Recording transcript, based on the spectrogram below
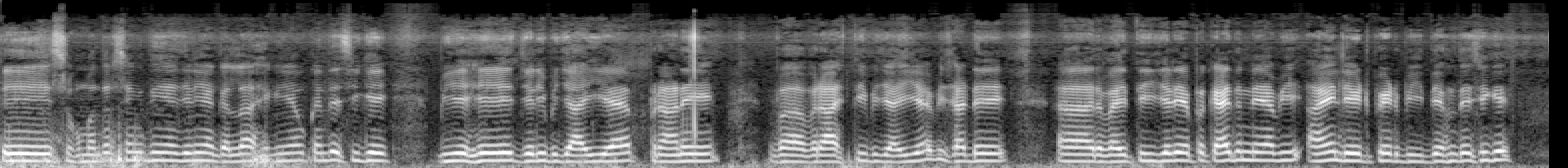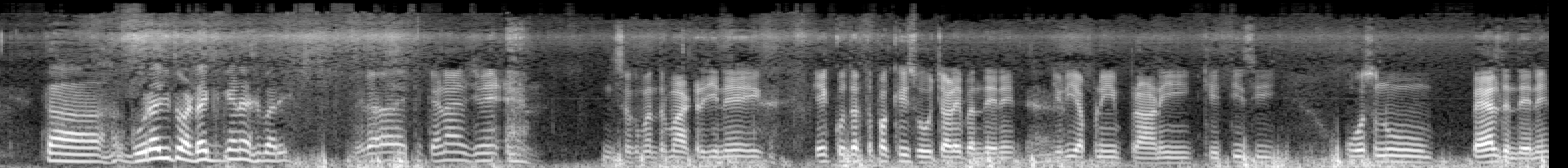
ਤੇ ਸੁਖਮੰਦਰ ਸਿੰਘ ਦੀਆਂ ਜਿਹੜੀਆਂ ਗੱਲਾਂ ਹੈਗੀਆਂ ਉਹ ਕਹਿੰਦੇ ਸੀਗੇ ਵੀ ਇਹ ਜਿਹੜੀ ਬਿਜਾਈ ਹੈ ਪੁਰਾਣੇ ਵ- ਵਿਰਾਸਤੀ ਬਿਜਾਈ ਹੈ ਵੀ ਸਾਡੇ ਰਵਾਇਤੀ ਜਿਹੜੇ ਆਪਾਂ ਕਹਿ ਦਿੰਨੇ ਆ ਵੀ ਐਂ ਲੇਟ ਫੇਟ ਬੀਜਦੇ ਹੁੰਦੇ ਸੀਗੇ। ਤਾਂ ਗੋਰਾ ਜੀ ਤੁਹਾਡਾ ਕੀ ਕਹਿਣਾ ਇਸ ਬਾਰੇ? ਮੇਰਾ ਇੱਕ ਕਹਿਣਾ ਜਿਵੇਂ ਸੁਖਮੰਦਰ ਮਾਸਟਰ ਜੀ ਨੇ ਇਹ ਕੁਦਰਤ ਪੱਖੀ ਸੋਚ ਵਾਲੇ ਬੰਦੇ ਨੇ ਜਿਹੜੀ ਆਪਣੀ ਪੁਰਾਣੀ ਖੇਤੀ ਸੀ ਉਸ ਨੂੰ ਪਹਿਲ ਦਿੰਦੇ ਨੇ।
